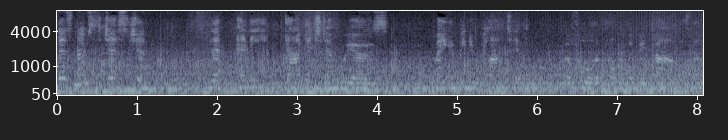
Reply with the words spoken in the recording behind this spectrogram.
there's no suggestion that any damaged embryos may have been implanted before the problem had been found, is there?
